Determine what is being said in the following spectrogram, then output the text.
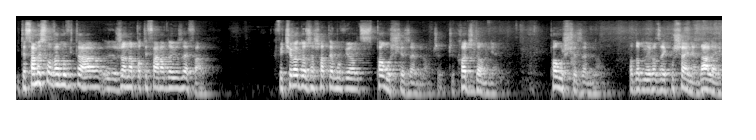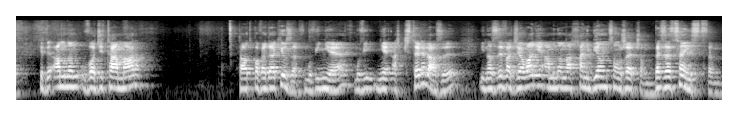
I te same słowa mówi ta żona Potyfara do Józefa. Chwyciła go za szatę mówiąc, połóż się ze mną, czy, czy chodź do mnie. Połóż się ze mną. Podobny rodzaj kuszenia. Dalej. Kiedy Amnon uwodzi Tamar, ta odpowiada jak Józef. Mówi nie, mówi nie aż cztery razy i nazywa działanie Amnona hańbiącą rzeczą, bezeceństwem.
